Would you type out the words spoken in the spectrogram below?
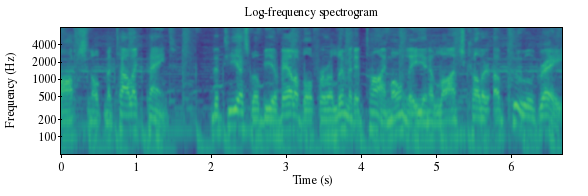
optional metallic paint. The TS will be available for a limited time only in a launch color of cool gray.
